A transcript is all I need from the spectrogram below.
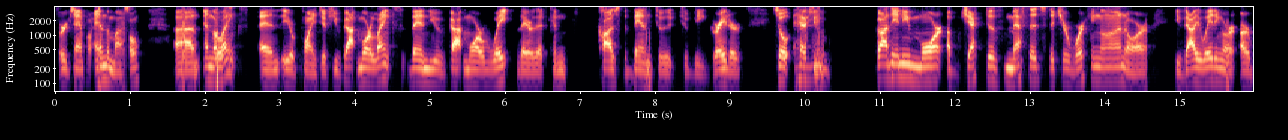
for example, and the muscle, uh, and the length. And your point, if you've got more length, then you've got more weight there that can cause the bend to to be greater. So, have you got any more objective methods that you're working on, or evaluating, or are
